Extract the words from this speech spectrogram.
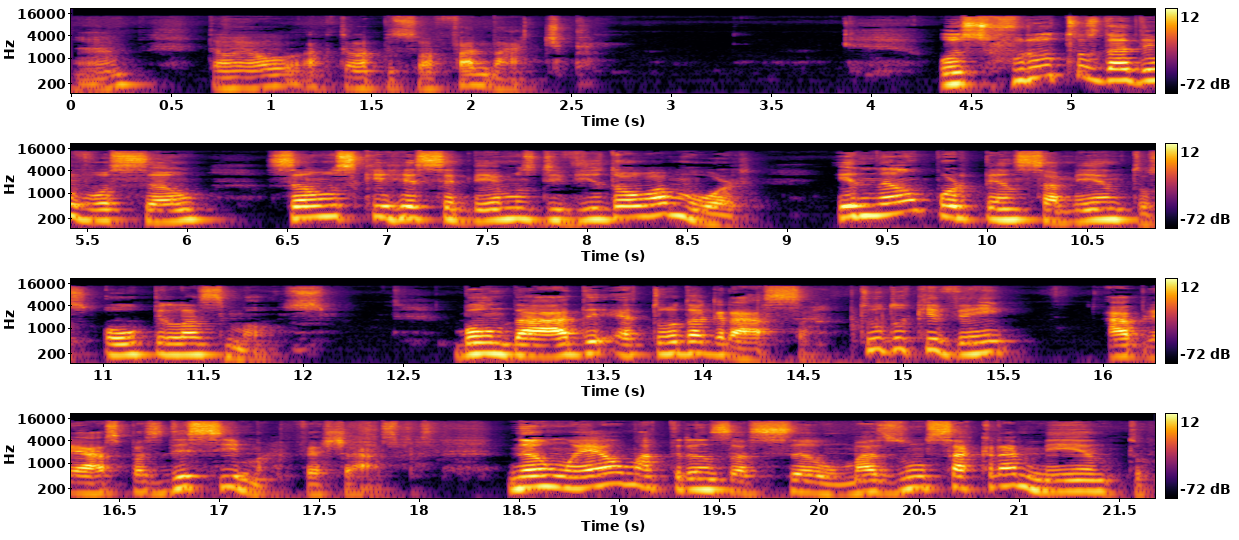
Né? Então, é aquela pessoa fanática. Os frutos da devoção são os que recebemos devido ao amor, e não por pensamentos ou pelas mãos. Bondade é toda graça, tudo que vem, abre aspas, de cima, fecha aspas. Não é uma transação, mas um sacramento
